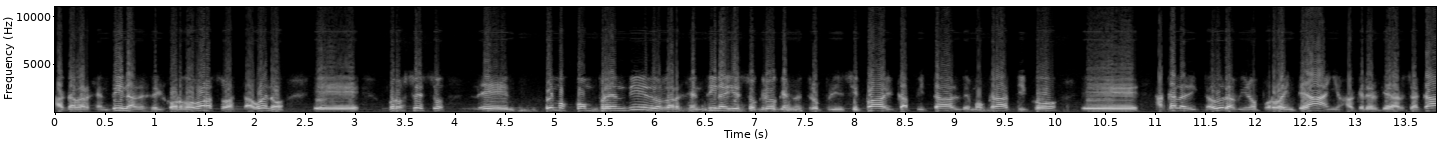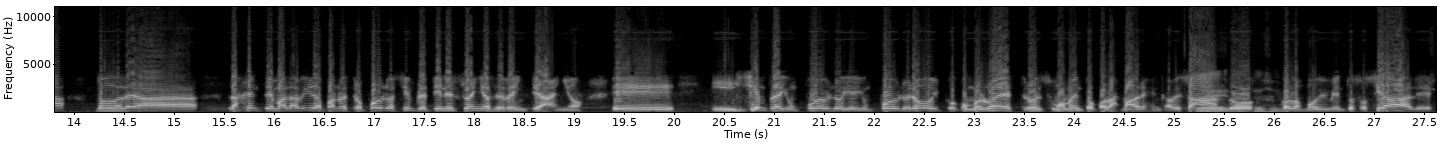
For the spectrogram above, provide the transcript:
acá en la Argentina, desde el cordobazo hasta, bueno, eh, procesos eh, hemos comprendido en la Argentina, y eso creo que es nuestro principal capital democrático, eh, acá la dictadura vino por 20 años a querer quedarse acá, toda la, gente mala vida para nuestro pueblo siempre tiene sueños de 20 años. Eh, y siempre hay un pueblo y hay un pueblo heroico como el nuestro, en su momento con las madres encabezando, con los movimientos sociales,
